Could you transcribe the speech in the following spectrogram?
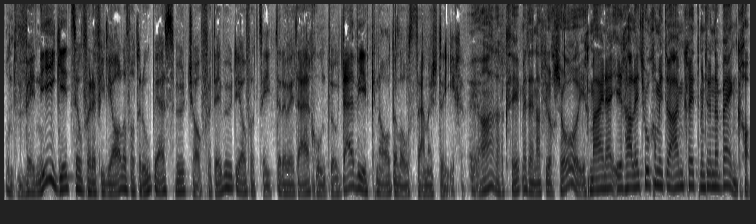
Und wenn ich jetzt auf einer Filiale von der UBS würde arbeiten, dann würde ich auch zittern, wenn der kommt, weil der wird gnadenlos zusammenstreichen. Ja, das sieht man dann natürlich schon. Ich meine, ich habe letzte Woche mit einem geredet, mit einem Banker.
